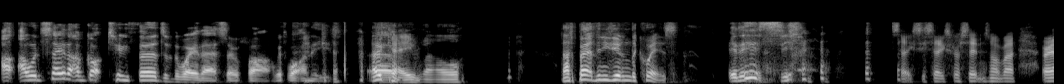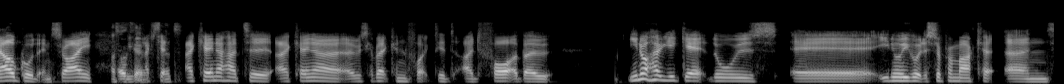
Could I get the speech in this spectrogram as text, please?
I, I would say that I've got two thirds of the way there so far with what I need. Um, Okay, well, that's better than you did on the quiz. it is. Yeah. Sixty-six percent is not bad. All right, I'll go then. So I, Okay. I, I kind of had to. I kind of. I was a bit conflicted. I'd thought about. You know how you get those. Uh, you know, you go to the supermarket and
